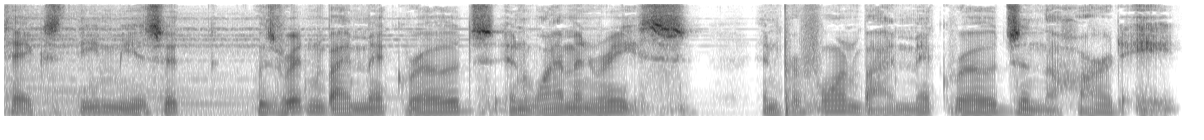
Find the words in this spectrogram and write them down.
Takes theme music was written by Mick Rhodes and Wyman Reese and performed by Mick Rhodes and the Hard Eight.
